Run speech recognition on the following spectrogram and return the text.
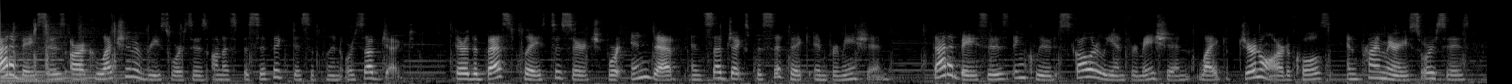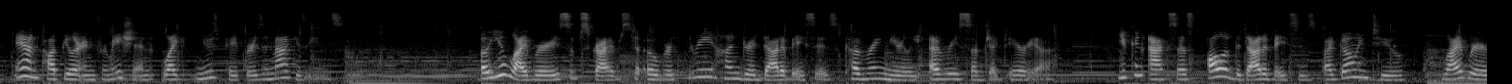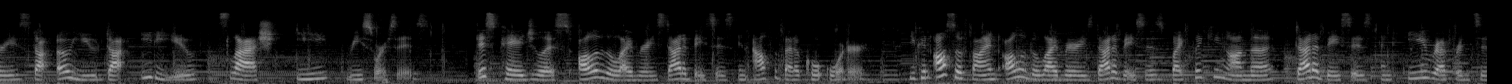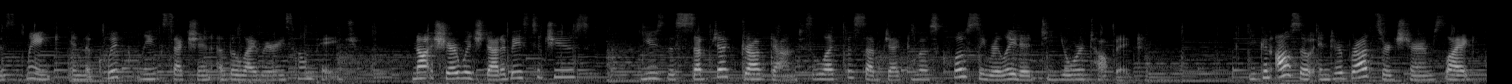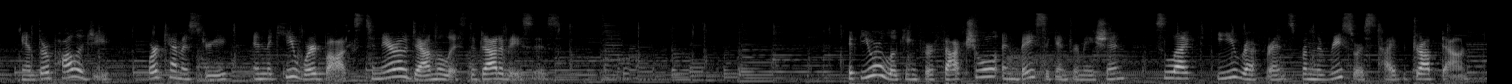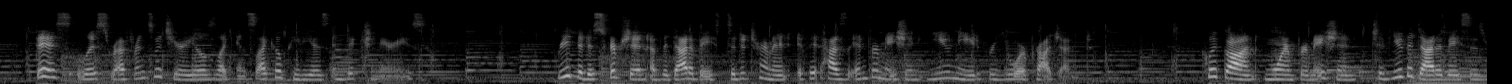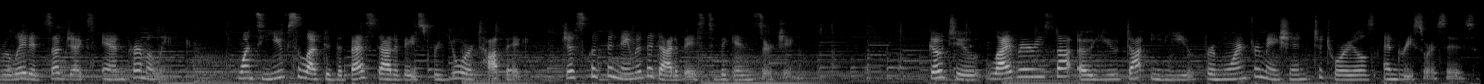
Databases are a collection of resources on a specific discipline or subject. They're the best place to search for in-depth and subject-specific information. Databases include scholarly information like journal articles and primary sources and popular information like newspapers and magazines. OU Libraries subscribes to over 300 databases covering nearly every subject area. You can access all of the databases by going to libraries.ou.edu slash e-resources. This page lists all of the library's databases in alphabetical order. You can also find all of the library's databases by clicking on the Databases and e-References link in the Quick Link section of the library's homepage. Not sure which database to choose? Use the Subject dropdown to select the subject most closely related to your topic. You can also enter broad search terms like anthropology or chemistry in the keyword box to narrow down the list of databases. If you are looking for factual and basic information, select e-reference from the resource type dropdown. This lists reference materials like encyclopedias and dictionaries. Read the description of the database to determine if it has the information you need for your project. Click on More Information to view the database's related subjects and permalink. Once you've selected the best database for your topic, just click the name of the database to begin searching. Go to libraries.ou.edu for more information, tutorials, and resources.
